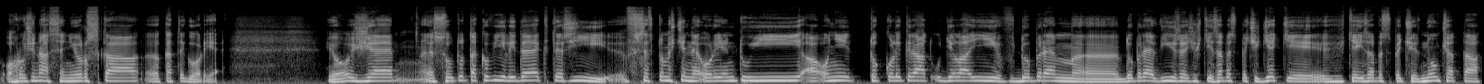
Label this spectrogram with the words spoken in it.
ohrožená seniorská eh, kategorie. Jo, že jsou to takoví lidé, kteří se v tom ještě neorientují a oni to kolikrát udělají v dobrém, v eh, dobré víře, že chtějí zabezpečit děti, chtějí zabezpečit vnoučata,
